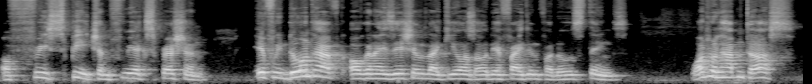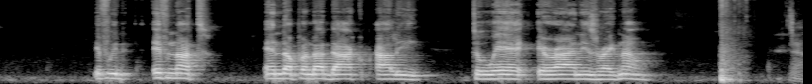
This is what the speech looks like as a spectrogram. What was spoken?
of free speech and free expression, if we don't have organizations like yours out there fighting for those things, what will happen to us? If we, if not, end up in that dark alley to where Iran is right now. Yeah,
